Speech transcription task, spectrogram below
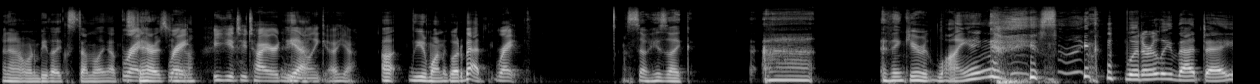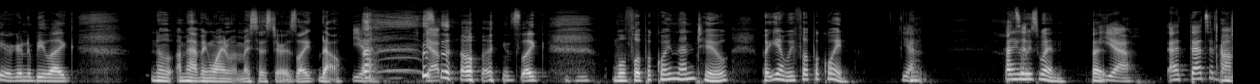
And I don't want to be like stumbling up the Right. stairs. You right. Know? You get too tired and Yeah. you're like, oh yeah. Uh, you want to go to bed. Right. So he's like, uh, I think you're lying. he's like, literally that day, you're going to be like, no, I'm having wine with my sister. Is like, no. Yeah. yep. So he's like, we'll flip a coin then too. But yeah, we flip a coin. Yeah. I always win. But Yeah. That, that's a bummer.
